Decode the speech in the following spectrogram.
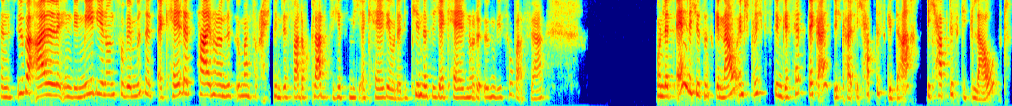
dann ist überall in den Medien und so, wir müssen jetzt erkältet sein und dann ist irgendwann so, ah, ich bin, das war doch klar, dass ich jetzt mich erkälte oder die Kinder sich erkälten oder irgendwie sowas, ja. Und letztendlich ist es genau, entspricht es dem Gesetz der Geistigkeit. Ich habe das gedacht, ich habe das geglaubt,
